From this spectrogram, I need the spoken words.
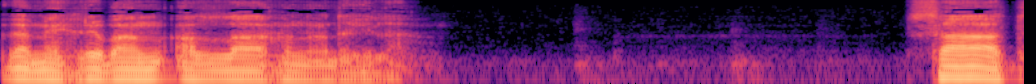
və mehriban Allahın adıyla. Saat,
